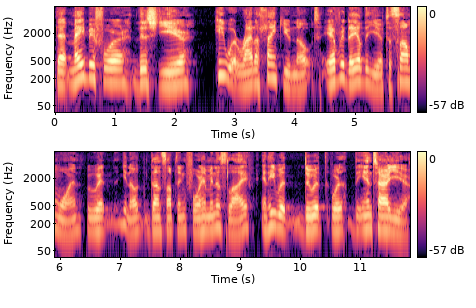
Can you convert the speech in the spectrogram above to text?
that maybe for this year he would write a thank you note every day of the year to someone who had, you know, done something for him in his life, and he would do it for the entire year.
